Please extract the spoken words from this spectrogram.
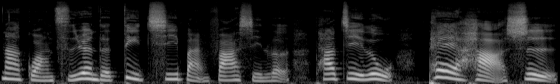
那广慈院的第七版发行了，它记录配哈是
